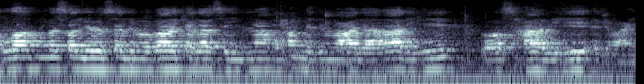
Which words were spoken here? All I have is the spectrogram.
Allahümme salli ve sellim ve barik ala seyyidina Muhammedin ve ala alihi ve ashabihi ecmain.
